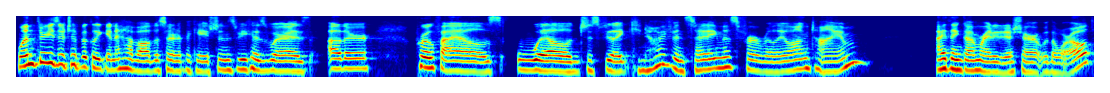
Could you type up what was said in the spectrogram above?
one threes are typically going to have all the certifications because whereas other profiles will just be like you know i've been studying this for a really long time i think i'm ready to share it with the world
